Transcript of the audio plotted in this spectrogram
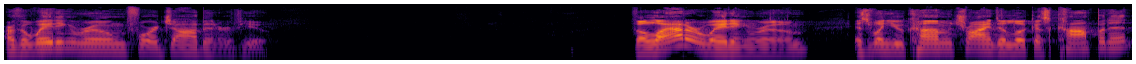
or the waiting room for a job interview? The latter waiting room is when you come trying to look as competent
